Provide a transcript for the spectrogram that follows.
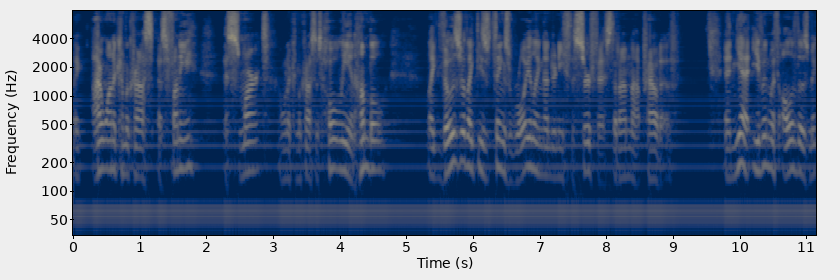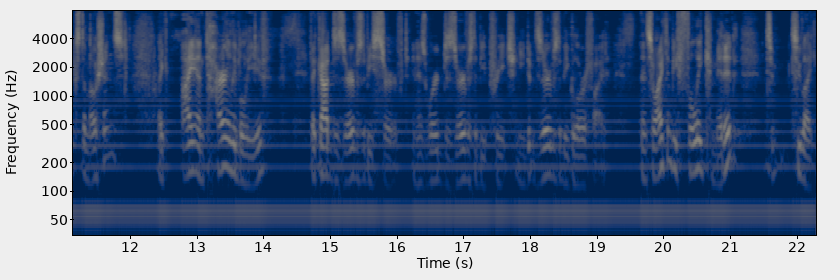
like, I want to come across as funny, as smart. I want to come across as holy and humble. Like, those are like these things roiling underneath the surface that I'm not proud of. And yet, even with all of those mixed emotions, like, I entirely believe that God deserves to be served and his word deserves to be preached and he deserves to be glorified. And so I can be fully committed to, to like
